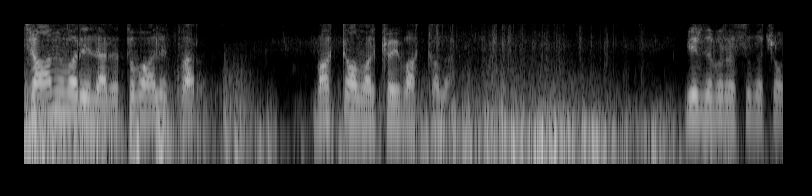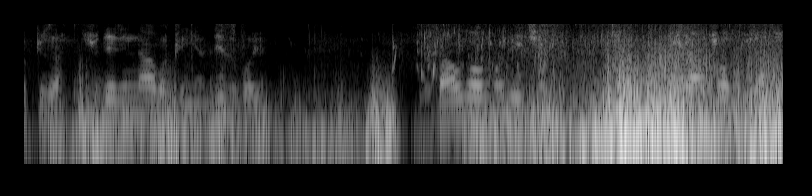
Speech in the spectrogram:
Cami var ileride, tuvalet var. Bakkal var köy bakkalı. Bir de burası da çok güzel. Şu derinliğe bakın ya diz boyu. Dalga olmadığı için an çok güzel.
